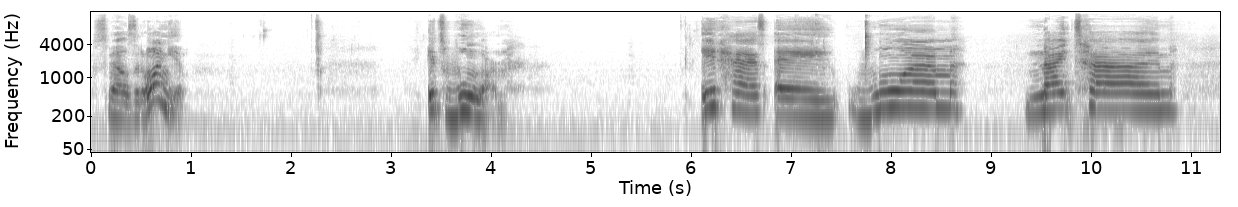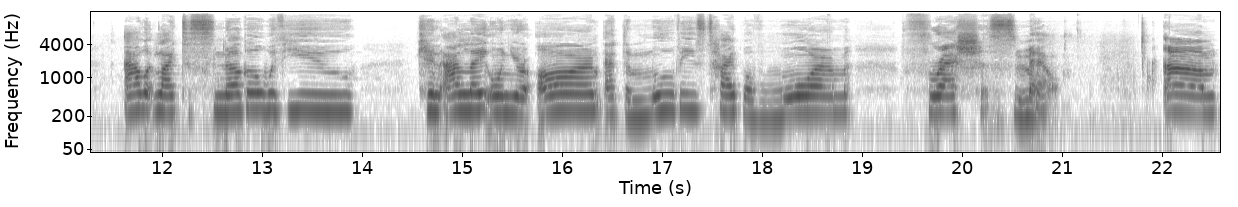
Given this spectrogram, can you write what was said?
smells it on you. It's warm. It has a warm nighttime. I would like to snuggle with you. Can I lay on your arm at the movies type of warm, fresh smell. Um,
